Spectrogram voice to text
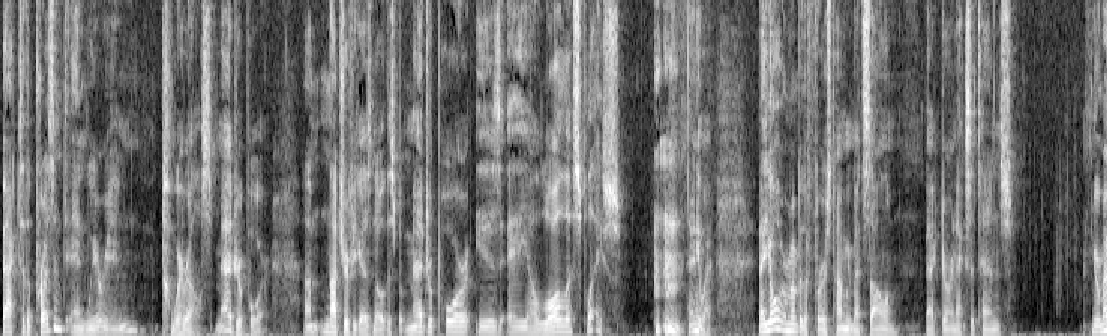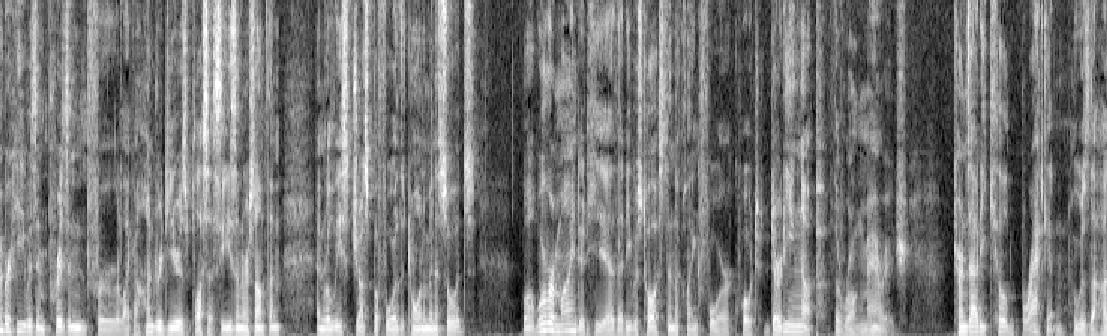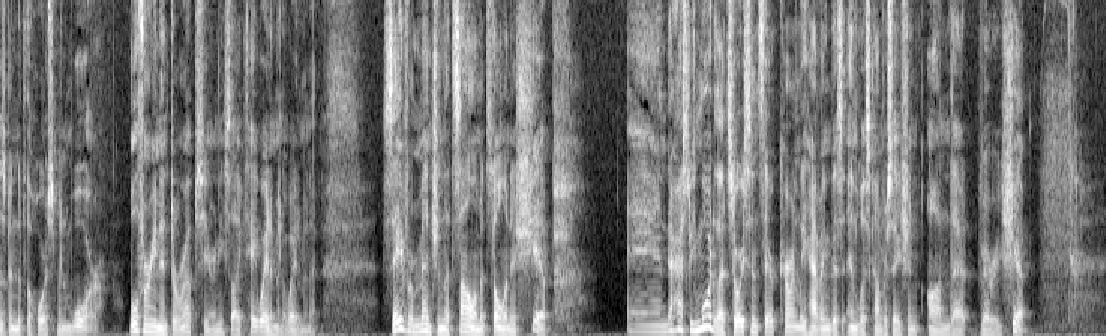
Back to the present, and we're in where else? Madripoor. I'm not sure if you guys know this, but Madripoor is a, uh lawless place. anyway, now you all remember the first time we met Solem back during Exitens? You remember he was imprisoned for like a hundred years plus a season or something, and released just before the Tournament of Swords? Well, we're reminded here that he was tossed in the clink for, quote, dirtying up the wrong marriage. Turns out he killed Bracken, who was the husband of the horseman War. Wolverine interrupts here and he's like, hey, wait a minute, wait a minute. Saver mentioned that Solem had stolen his ship, and there has to be more to that story since they're currently having this endless conversation on that very ship.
